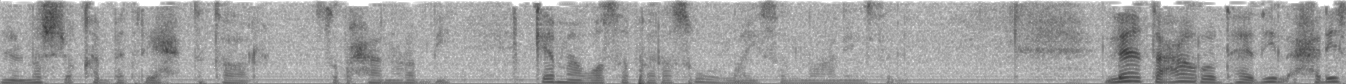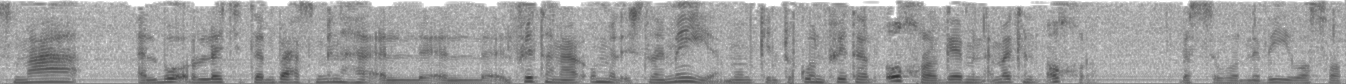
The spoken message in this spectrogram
من المشرق هبت رياح التتار سبحان ربي كما وصف رسول الله صلى الله عليه وسلم. لا تعارض هذه الأحاديث مع البؤر التي تنبعث منها الفتن على الأمة الإسلامية. ممكن تكون فتن أخرى جاية من أماكن أخرى. بس هو النبي وصف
